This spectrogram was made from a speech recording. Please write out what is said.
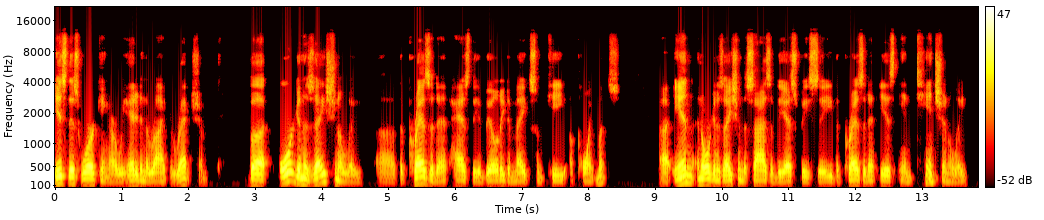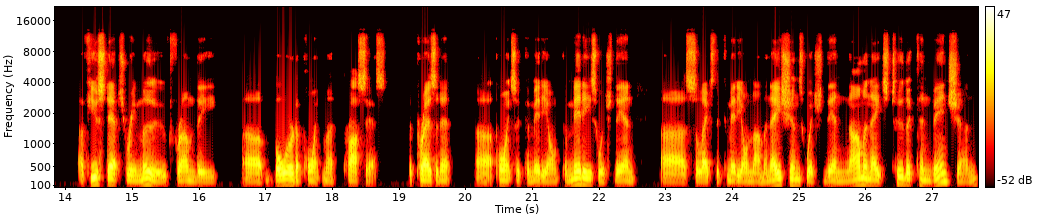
is this working? Are we headed in the right direction? But organizationally, uh, the president has the ability to make some key appointments. Uh, in an organization the size of the SBC, the president is intentionally a few steps removed from the uh, board appointment process. The president uh, appoints a committee on committees, which then uh, selects the committee on nominations, which then nominates to the convention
